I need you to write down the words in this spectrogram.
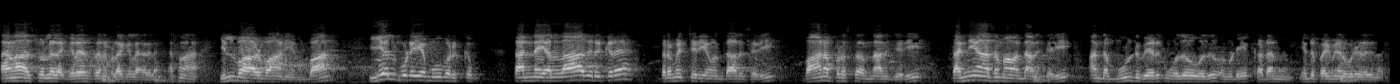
அதனால் அது சொல்லலை. கிரகசன் விளக்கல அதில். இல்வாழ்வான் என்பான். இயல்புடைய மூவர்க்கும் தன்னை அல்லாது இருக்கிற பிரம்மச்சரியம் வந்தாலும் சரி வானப்பிரஸ்தம் வந்தாலும் சரி சன்னியாசமாக வந்தாலும் சரி அந்த மூன்று பேருக்கும் உதவுவது அவனுடைய கடன் என்று பரிமையாளர் ஒரு எழுதினர்.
